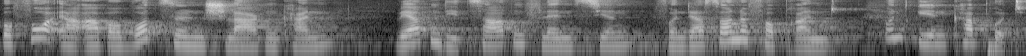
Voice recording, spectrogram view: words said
bevor er aber Wurzeln schlagen kann, werden die zarten Pflänzchen von der Sonne verbrannt und gehen kaputt.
